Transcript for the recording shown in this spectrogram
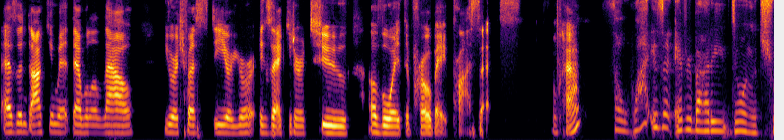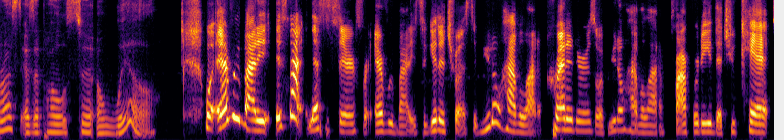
as a document that will allow your trustee or your executor to avoid the probate process. Okay. So why isn't everybody doing a trust as opposed to a will? Well, everybody, it's not necessary for everybody to get a trust. If you don't have a lot of creditors or if you don't have a lot of property that you can't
